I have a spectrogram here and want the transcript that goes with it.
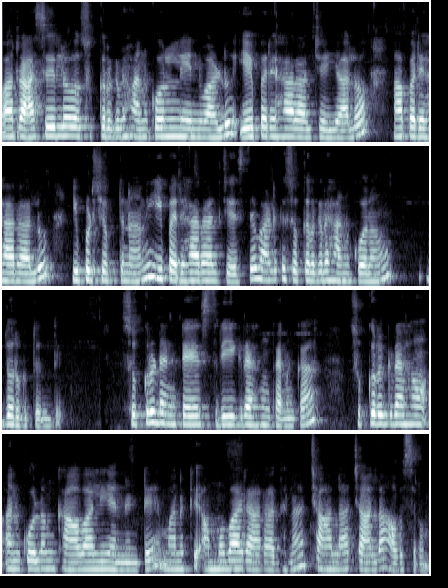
వారి రాశిలో శుక్రగ్రహం అనుకూలం లేని వాళ్ళు ఏ పరిహారాలు చేయాలో ఆ పరిహారాలు ఇప్పుడు చెప్తున్నాను. ఈ పరిహారాలు చేస్తే వాళ్ళకి శుక్రగ్రహ అనుకూలం దొరుకుతుంది. శుక్రుడు అంటే స్త్రీ గ్రహం కనుక శుక్రగ్రహం అనుకూలం కావాలి అని అంటే మనకి అమ్మవారి ఆరాధన చాలా చాలా అవసరం.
